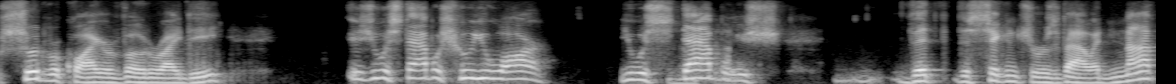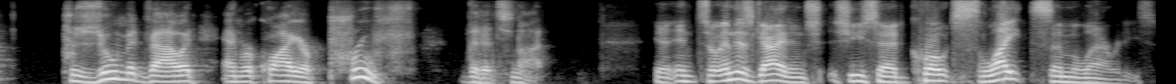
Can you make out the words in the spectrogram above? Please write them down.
should require voter id is you establish who you are you mm-hmm. establish that the signature is valid, not presume it valid and require proof that it's not. Yeah, and so in this guidance, she said, "quote slight similarities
